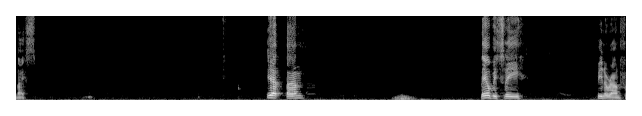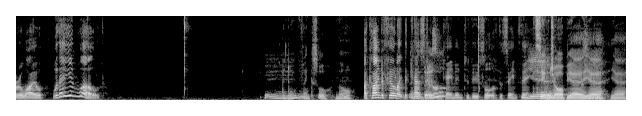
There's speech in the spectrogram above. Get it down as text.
nice. Yep. Um. They obviously been around for a while. Were they in World? I don't think so. No. I kind of feel like the the came in to do sort of the same thing. Yeah. Same job. Yeah, for yeah, sure. yeah.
